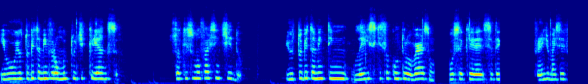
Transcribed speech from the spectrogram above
E o YouTube também virou muito de criança. Só que isso não faz sentido. YouTube também tem leis que são controversas. Você querer, você tem friend, mas se,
